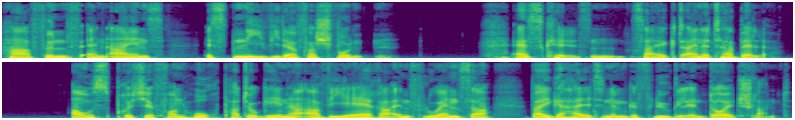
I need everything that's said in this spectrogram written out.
H5N1 ist nie wieder verschwunden. Eskilsen zeigt eine Tabelle. Ausbrüche von hochpathogener Aviära Influenza bei gehaltenem Geflügel in Deutschland.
